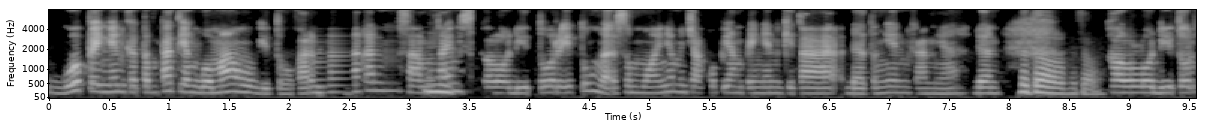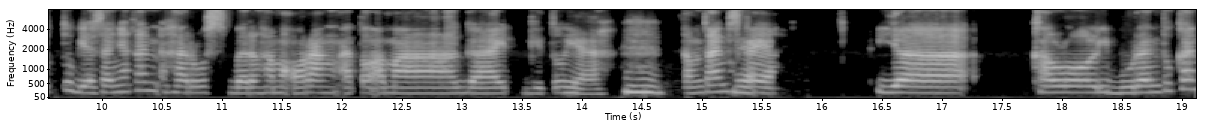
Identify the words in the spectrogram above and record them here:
gue pengen ke tempat yang gue mau gitu karena kan sometimes hmm. kalau di tour itu nggak semuanya mencakup yang pengen kita datengin kan ya dan betul betul kalau di tour tuh biasanya kan harus bareng sama orang atau sama guide gitu hmm. ya hmm. sometimes yeah. kayak ya kalau liburan tuh kan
